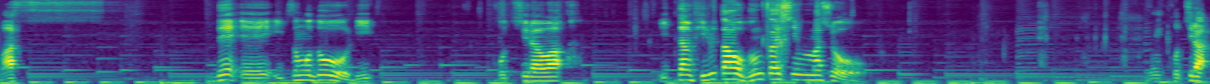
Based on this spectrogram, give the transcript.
ます。で、えーいつも通り、こちらは、一旦フィルターを分解してみましょう。ね、こちら。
